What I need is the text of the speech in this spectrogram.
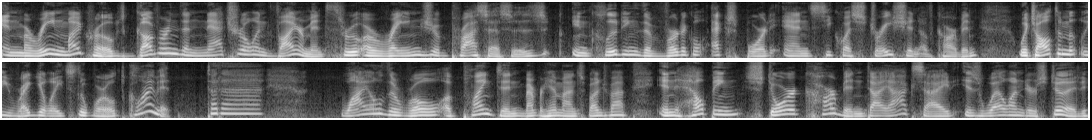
And marine microbes govern the natural environment through a range of processes, including the vertical export and sequestration of carbon, which ultimately regulates the world's climate. Ta da! While the role of plankton, remember him on SpongeBob, in helping store carbon dioxide is well understood,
